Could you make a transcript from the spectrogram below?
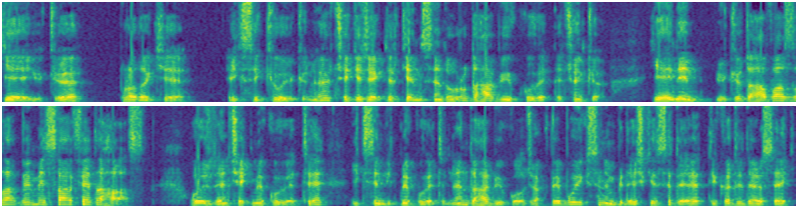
y yükü buradaki eksi q yükünü çekecektir kendisine doğru daha büyük kuvvetle. Çünkü y'nin yükü daha fazla ve mesafe daha az. O yüzden çekme kuvveti x'in itme kuvvetinden daha büyük olacak ve bu ikisinin bileşkesi de dikkat edersek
